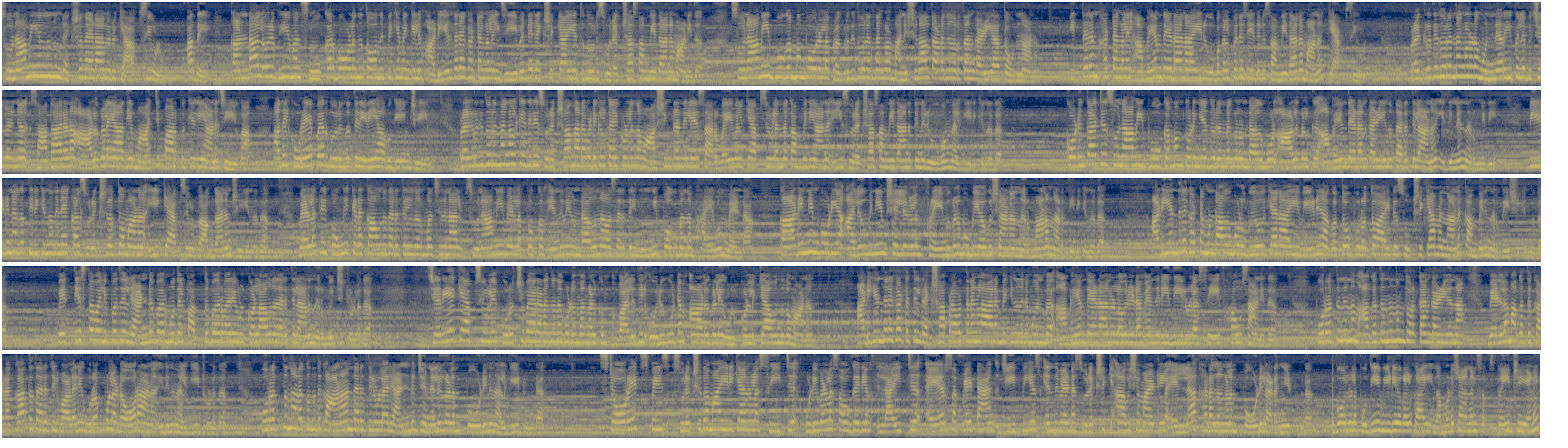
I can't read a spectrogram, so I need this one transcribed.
സുനാമിയിൽ നിന്നും രക്ഷ നേടാൻ ഒരു ക്യാപ്സ്യൂളും. അതെ കണ്ടാൽ ഒരു ഭീമൻ സ്നൂക്കർ ബോൾ എന്ന് തോന്നിപ്പിക്കുമെങ്കിലും അടിയന്തര ഘട്ടങ്ങളിൽ ജീവന്റെ രക്ഷയ്ക്കായി എത്തുന്ന ഒരു സുരക്ഷാ സംവിധാനമാണിത്. സുനാമി ഭൂകമ്പം പോലുള്ള പ്രകൃതി ദുരന്തങ്ങൾ മനുഷ്യനാൽ തടഞ്ഞു നിർത്താൻ കഴിയാത്ത ഒന്നാണ്. ഇത്തരം ഘട്ടങ്ങളിൽ അഭയം തേടാനായി രൂപകൽപ്പന ചെയ്തൊരു സംവിധാനമാണ് ക്യാപ്സ്യൂൾ. പ്രകൃതി ദുരന്തങ്ങളുടെ മുന്നറിയിപ്പ് ലഭിച്ചു കഴിഞ്ഞാൽ സാധാരണ ആളുകളെ ആദ്യം മാറ്റി പാർപ്പിക്കുകയാണ് ചെയ്യുക. അതിൽ കുറേ പേർ ദുരന്തത്തിന് ഇരയാവുകയും ചെയ്യും. പ്രകൃതി ദുരന്തങ്ങൾക്കെതിരെ സുരക്ഷാ നടപടികൾ കൈക്കൊള്ളുന്ന വാഷിംഗ്ടണിലെ സർവൈവൽ ക്യാപ്സ്യൂൾ എന്ന കമ്പനിയാണ് ഈ സുരക്ഷാ സംവിധാനത്തിന് രൂപം നൽകിയിരിക്കുന്നത്. കൊടുങ്കാറ്റ് സുനാമി ഭൂകമ്പം തുടങ്ങിയ ദുരന്തങ്ങൾ ഉണ്ടാകുമ്പോൾ ആളുകൾക്ക് അഭയം തേടാൻ കഴിയുന്ന തരത്തിലാണ് ഇതിന്റെ നിർമ്മിതി. വീടിനകത്തിരിക്കുന്നതിനേക്കാൾ സുരക്ഷിതത്വമാണ് ഈ ക്യാപ്സ്യൂൾ വാഗ്ദാനം ചെയ്യുന്നത്. വെള്ളത്തിൽ പൊങ്ങിക്കിടക്കാവുന്ന തരത്തിൽ നിർമ്മിച്ചതിനാൽ സുനാമി വെള്ളപ്പൊക്കം എന്നിവയുണ്ടാകുന്ന അവസരത്തിൽ മുങ്ങിപ്പോകുമെന്ന ഭയവും വേണ്ട. കാഠിന്യം കൂടിയ അലൂമിനിയം ഷെല്ലുകളും ഫ്രെയിമുകളും ഉപയോഗിച്ചാണ് നിർമ്മാണം നടത്തിയിരിക്കുന്നത്. അടിയന്തര ഘട്ടമുണ്ടാകുമ്പോൾ ഉപയോഗിക്കാനായി വീടിനകത്തോ പുറത്തോ ആയിട്ട് സൂക്ഷിക്കാമെന്നാണ് കമ്പനി നിർദ്ദേശിക്കുന്നത്. വ്യത്യസ്ത വലിപ്പത്തിൽ രണ്ട് പേർ മുതൽ പത്ത് പേർ വരെ ഉൾക്കൊള്ളാവുന്ന തരത്തിലാണ് നിർമ്മിച്ചിട്ടുള്ളത്. ചെറിയ ക്യാപ്സ്യൂളിൽ കുറച്ചു പേർ അടങ്ങുന്ന കുടുംബങ്ങൾക്കും വലുതിൽ ഒരു കൂട്ടം ആളുകളെ ഉൾക്കൊള്ളിക്കാവുന്നതുമാണ്. അടിയന്തര ഘട്ടത്തിൽ രക്ഷാപ്രവർത്തനങ്ങൾ ആരംഭിക്കുന്നതിന് മുൻപ് അഭയം തേടാനുള്ള ഒരിടം എന്ന രീതിയിലുള്ള സേഫ് ഹൗസ് ആണിത്. പുറത്തുനിന്നും അകത്തുനിന്നും തുറക്കാൻ കഴിയുന്ന വെള്ളം അകത്ത് കടക്കാത്ത തരത്തിൽ വളരെ ഉറപ്പുള്ള ഡോറാണ് ഇതിന് നൽകിയിട്ടുള്ളത്. പുറത്തു നടക്കുന്നത് കാണാൻ തരത്തിലുള്ള രണ്ട് ജനലുകളും പോടിന് നൽകിയിട്ടുണ്ട്. സ്റ്റോറേജ് സ്പേസ് സുരക്ഷിതമായിരിക്കാനുള്ള സീറ്റ് കുടിവെള്ള സൗകര്യം light air supply tank G P S എന്നിവയുടെ സുരക്ഷയ്ക്ക് ആവശ്യമായിട്ടുള്ള എല്ലാ ഘടകങ്ങളും പോഡിൽ അടങ്ങിയിട്ടുണ്ട്. ഇതുപോലുള്ള പുതിയ വീഡിയോകൾക്കായി നമ്മുടെ ചാനൽ സബ്സ്ക്രൈബ് ചെയ്യണേ.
